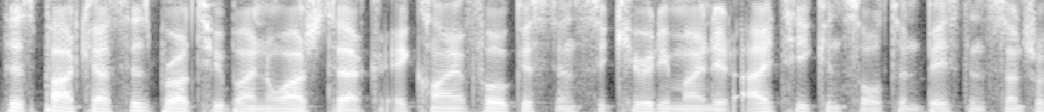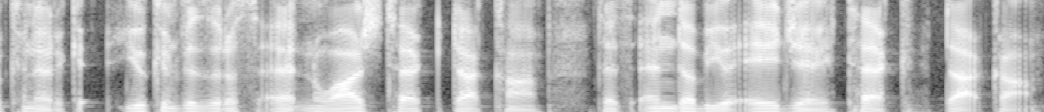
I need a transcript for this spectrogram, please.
This podcast is brought to you by Nuage Tech, a client focused and security minded IT consultant based in Central Connecticut. You can visit us at nuagetech.com. That's N W A J tech.com.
